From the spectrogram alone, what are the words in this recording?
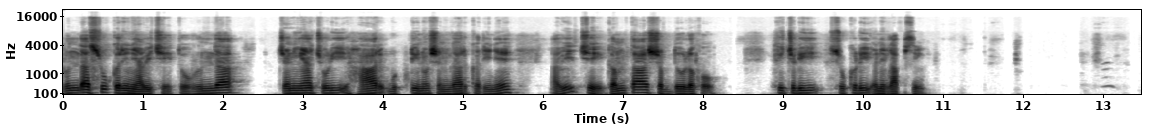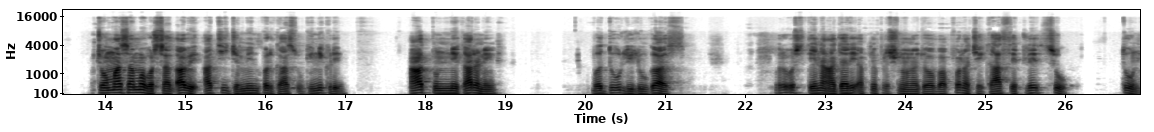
વૃંદા શું કરીને આવી છે? તો વૃંદા ચણિયાચોળી, હાર, બુટ્ટીનો શણગાર કરીને આવી છે. ગમતા શબ્દો લખો. ખીચડી, સુખડી અને લાપસી. ચોમાસામાં વરસાદ આવે, આથી જમીન પર ઘાસ ઉગી નીકળે. આ તૂનને કારણે બધું લીલું ઘાસ. બરોબર તેના આધારે આપણે પ્રશ્નોના જવાબ આપવાના છે, ઘાસ એટલે શું? તૂન.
